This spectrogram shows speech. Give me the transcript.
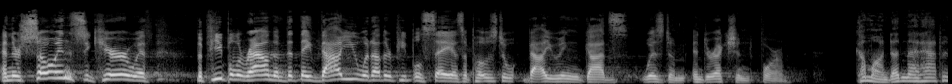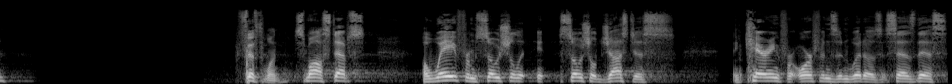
And they're so insecure with the people around them that they value what other people say as opposed to valuing God's wisdom and direction for them. Come on, doesn't that happen? Fifth one, small steps away from social, social justice and caring for orphans and widows. It says this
